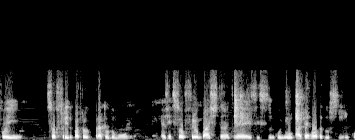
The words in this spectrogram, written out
foi sofrido para todo mundo. A gente sofreu bastante, né? Esses cinco, a derrota dos cinco,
